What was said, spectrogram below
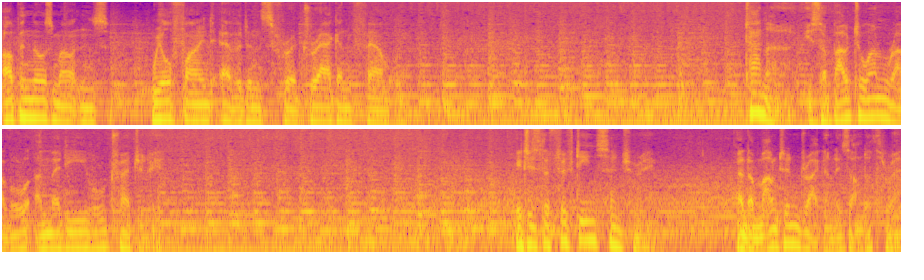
up in those mountains, we'll find evidence for a dragon family. Tanner is about to unravel a medieval tragedy. It is the 15th century, and a mountain dragon is under threat.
